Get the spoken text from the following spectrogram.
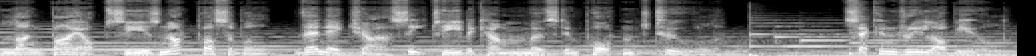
lung biopsy is not possible, then HRCT become most important tool. Secondary lobule.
